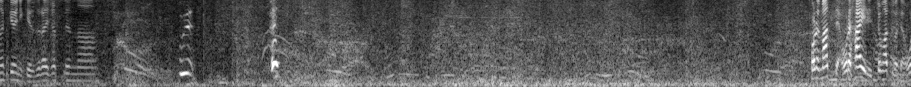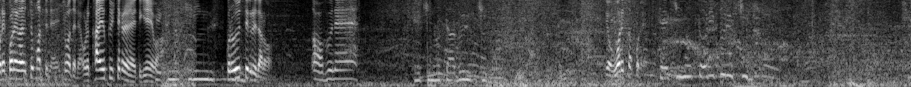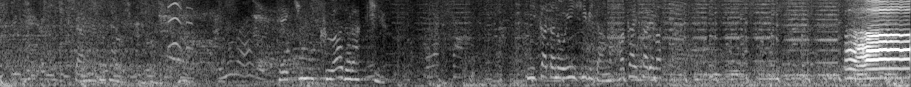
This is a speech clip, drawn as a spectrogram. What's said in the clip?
水の球に削られちゃってんな。これ待って俺入る。ちょ待って待って。俺これちょ待ってね。ちょ待ってね。俺回復してからないといけないわ。これ打ってくるだろあぶね敵のダブルキルえ。いや終わりかこれ。敵のトリプルキルシャイドダウン敵のクアドラキル。味方のインヒビターが破壊されました。ああ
